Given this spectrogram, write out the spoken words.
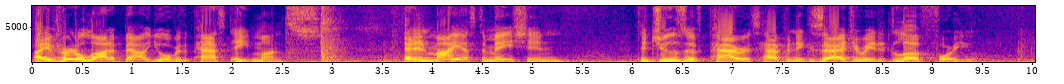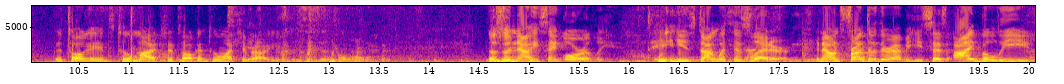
I have heard a lot about you over the past eight months, and in my estimation, the Jews of Paris have an exaggerated love for you. They're talking, it's too much. They're talking too much about you. This is in the letter. No, so now he's saying orally. He, he's done with his letter. And now in front of the Rebbe, he says, I believe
